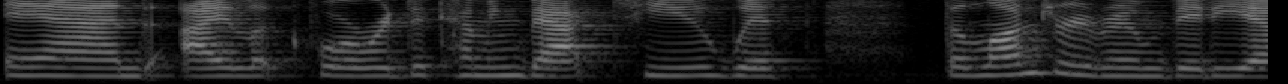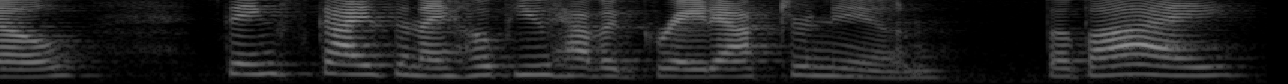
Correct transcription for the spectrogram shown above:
and I look forward to coming back to you with the laundry room video. Thanks, guys, and I hope you have a great afternoon. Bye-bye.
